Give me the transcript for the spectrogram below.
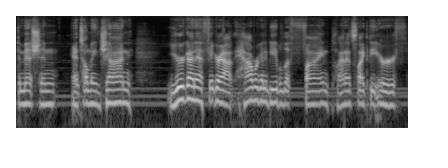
the mission and told me, Jon, you're going to figure out how we're going to be able to find planets like the Earth,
